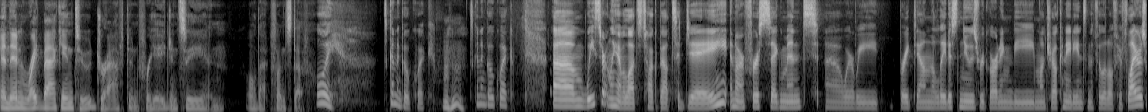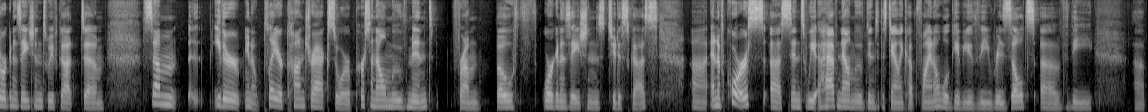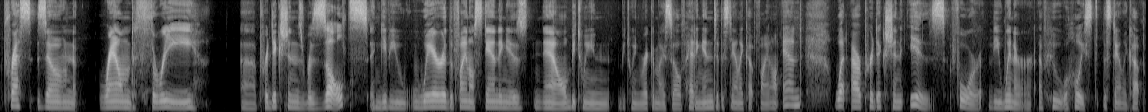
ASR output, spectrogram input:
And then right back into draft and free agency and all that fun stuff. Boy, it's going to go quick. Mm-hmm. It's going to go quick. Um, we certainly have a lot to talk about today in our first segment, uh, where we break down the latest news regarding the Montreal Canadiens and the Philadelphia Flyers organizations. We've got um, some uh, either you know player contracts or personnel movement from both organizations to discuss. Uh, and of course, uh, since we have now moved into the Stanley Cup final, we'll give you the results of the uh, press zone round three uh, predictions results and give you where the final standing is now between between Rick and myself heading into the Stanley Cup final and what our prediction is for the winner of who will hoist the Stanley Cup.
